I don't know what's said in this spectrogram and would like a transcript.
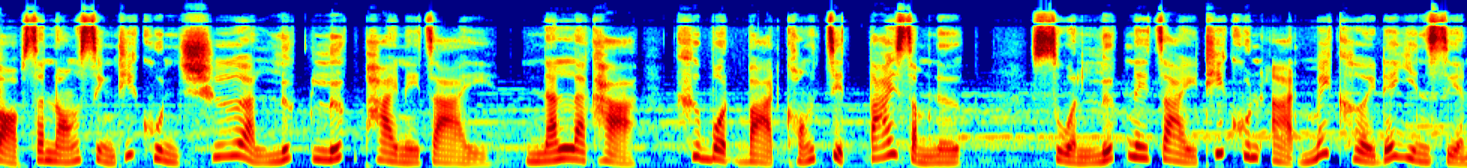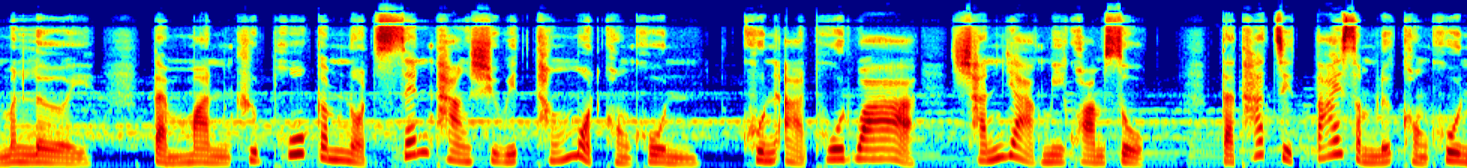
ตอบสนองสิ่งที่คุณเชื่อลึกๆภายในใจ นั่นแหละค่ะ คือบทบาทของจิตใต้สำนึก ส่วนลึกในใจที่คุณอาจไม่เคยได้ยินเสียงมันเลย แต่มันคือผู้กำหนดเส้นทางชีวิตทั้งหมดของคุณ คุณอาจพูดว่า ฉันอยากมีความสุข แต่ถ้าจิตใต้สำนึกของคุณ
